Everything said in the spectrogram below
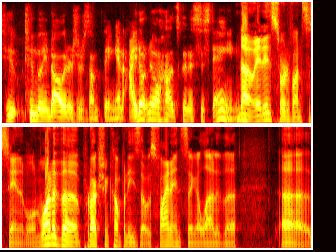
two two million dollars or something, and I don't know how it's going to sustain. No, it is sort of unsustainable. And one of the production companies that was financing a lot of the, uh,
